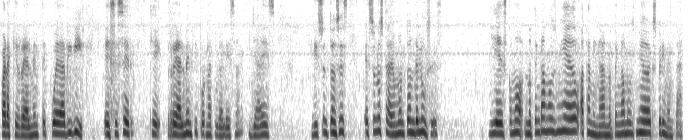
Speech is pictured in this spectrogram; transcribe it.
para que realmente pueda vivir ese ser que realmente y por naturaleza ya es. ¿Listo? Entonces, esto nos trae un montón de luces y es como no tengamos miedo a caminar, no tengamos miedo a experimentar.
